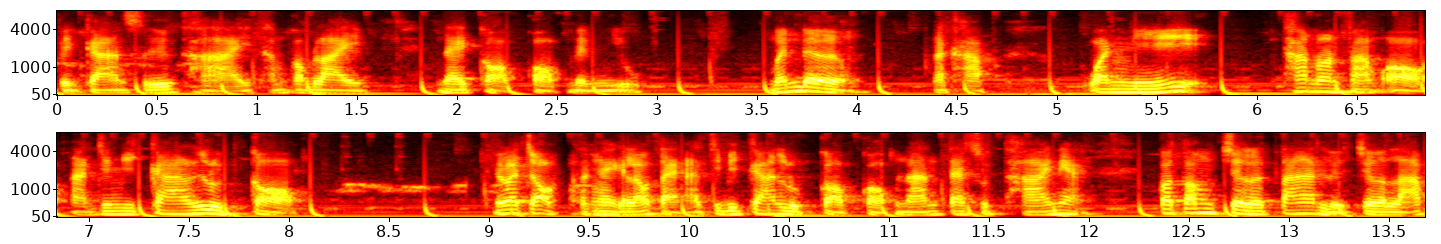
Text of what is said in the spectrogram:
เป็นการซื้อขายทำกำไรในกรอบกรอบหนึ่งอยู่ เหมือนเดิมนะครับ วันนี้ถ้านอนฟาร์มออกอาจจะมีการหลุดกรอบไม่ว่าจะออกยังไงก็แล้วแต่อาจจะมีการหลุดกรอบกรอบนั้น แต่สุดท้ายเนี่ยก็ต้องเจอต้านหรือเจอรับ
